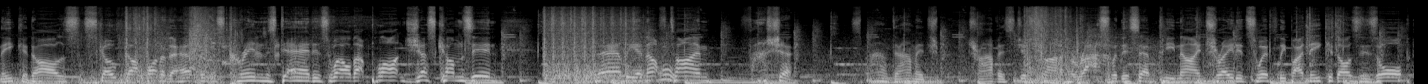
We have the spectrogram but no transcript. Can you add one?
Nika does. Scoped up onto the heavens. Crin's dead as well. That plant just comes in. Barely enough time. Fasha. Spam damage. Travis just trying to harass with this MP9. Traded swiftly by Nikados' orb.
